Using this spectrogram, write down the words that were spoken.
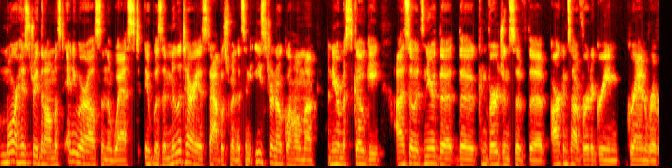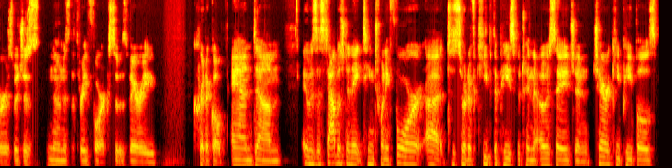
more history than almost anywhere else in the West. It was a military establishment that's in eastern Oklahoma near Muskogee. Uh, so it's near the, the convergence of the Arkansas Verdigris Grand Rivers, which is known as the Three Forks. So it was very critical. And um, it was established in 1824 uh, to sort of keep the peace between the Osage and Cherokee peoples.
